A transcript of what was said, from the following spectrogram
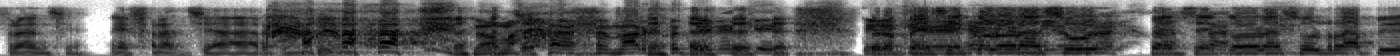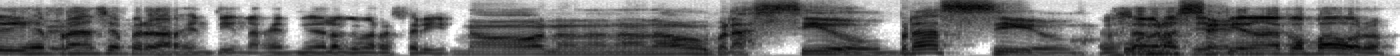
Francia, es Francia, Argentina. no, Marco, tienes que. pero pensé color azul, pensé color azul rápido y dije Francia, pero Argentina, Argentina es lo que me refería. No, no, no, no, no, Brasil, Brasil. O sea, Brasil tiene una Copa Oro.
